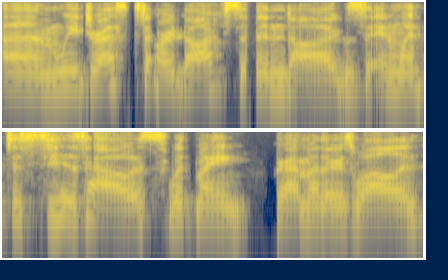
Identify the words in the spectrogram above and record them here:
Um, we dressed up our dachshund dogs and went to his house with my grandmother as well. And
